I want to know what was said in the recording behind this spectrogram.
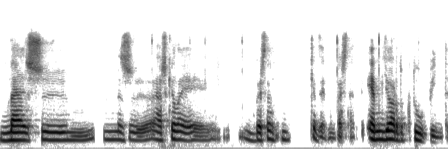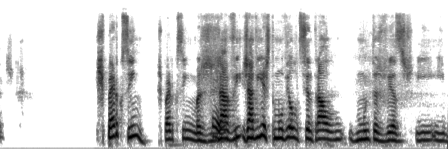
mas, eh, mas eh, acho que ele é bastante, quer dizer, bastante, é melhor do que tu o pintas. Espero que sim, espero que sim, mas É. já, vi, já vi este modelo de central muitas vezes e, e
